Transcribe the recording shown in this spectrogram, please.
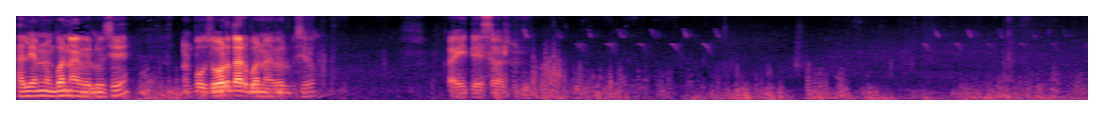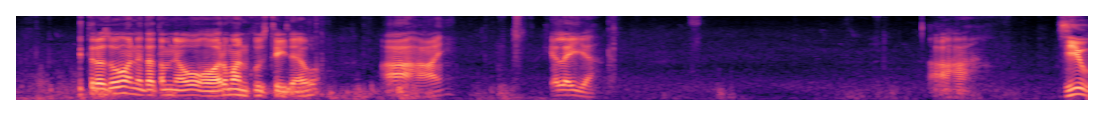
ખાલી એમનું બનાવેલું છે. પણ બહુ જોરદાર બનાવેલું છે. કાયદેસર ચિત્ર જોવો ને, તો તમને ઓ હરમાન ખુશ થઈ જાય, હો. આ હા ખેલૈયા આ હા. જીવ.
